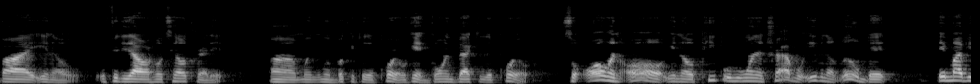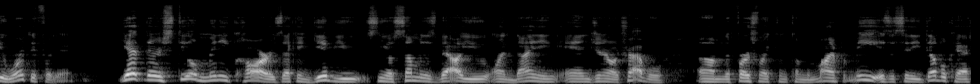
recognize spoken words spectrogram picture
by, you know, the fifty dollar hotel credit um, when when booking to the portal. Again, going back to the portal. So all in all, you know, people who want to travel even a little bit, it might be worth it for them. Yet there's still many cars that can give you, you know, some of this value on dining and general travel. Um, the first one that can come to mind for me is the Citi Double Cash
